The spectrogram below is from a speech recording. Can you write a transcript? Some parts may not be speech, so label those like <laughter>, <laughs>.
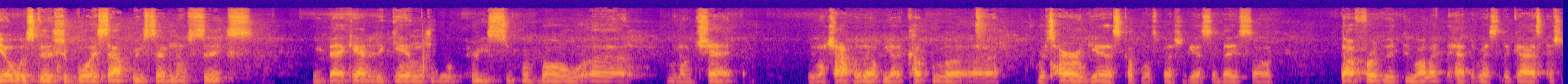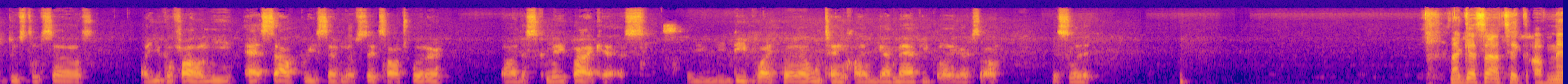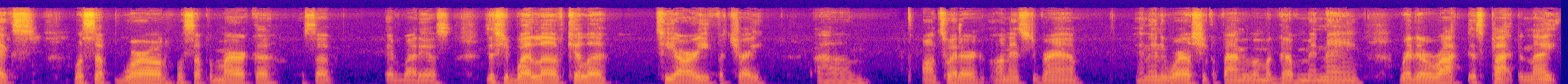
Yo, what's good? It's your boy South Breeze 706. We back at it again with a little pre-Super Bowl, uh, you know, chat. We're gonna chop it up. We got a couple of uh, return guests, a couple of special guests today. So, without further ado, I'd like to have the rest of the guys introduce themselves. Uh, you can follow me at South Breeze 706 on Twitter. Uh, this is Committee Podcast. We, we deep like the Wu Tang Clan. We got mad people in here, so it's lit. I guess I'll take off next. What's up, world? What's up, America? What's up, everybody else? This your boy Love Killer, TRE for Trey, um, on Twitter, on Instagram, and anywhere else you can find me by my government name. Ready to rock this pot tonight.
